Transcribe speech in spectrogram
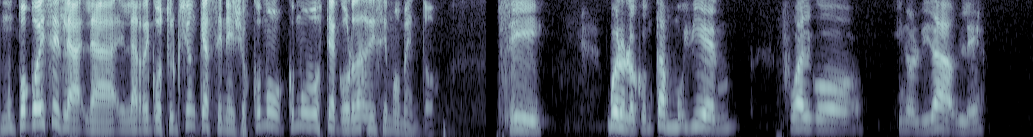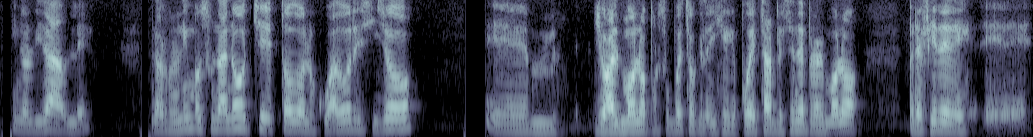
Un poco esa es la, reconstrucción que hacen ellos. ¿Cómo, ¿Cómo vos te acordás de ese momento? Sí, bueno, lo contás muy bien, fue algo inolvidable, inolvidable. Nos reunimos una noche, todos los jugadores y yo. Em, yo al mono, por supuesto que le dije que puede estar presente, pero el mono prefiere eh,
